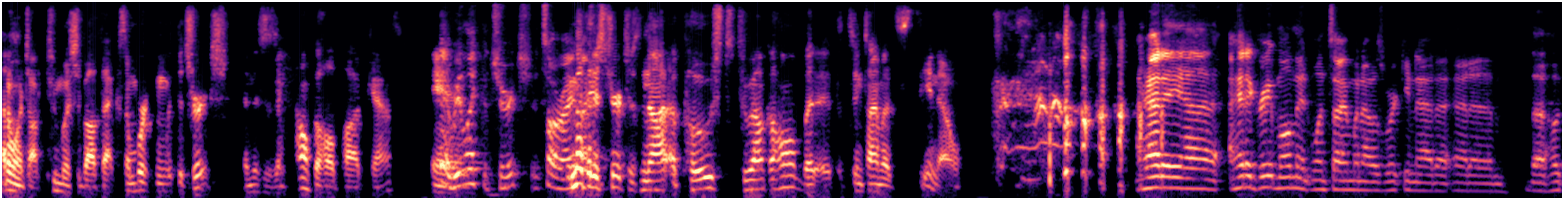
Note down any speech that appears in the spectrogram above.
I don't want to talk too much about that because I'm working with the church, and this is an alcohol podcast. And Yeah, we like the church. It's all right. the Methodist Church is not opposed to alcohol, but at the same time, it's you know, I had a uh, I had a great moment one time when I was working at a, at um the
